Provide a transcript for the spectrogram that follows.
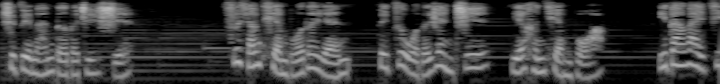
是最难得的知识。”思想浅薄的人对自我的认知也很浅薄，一旦外界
